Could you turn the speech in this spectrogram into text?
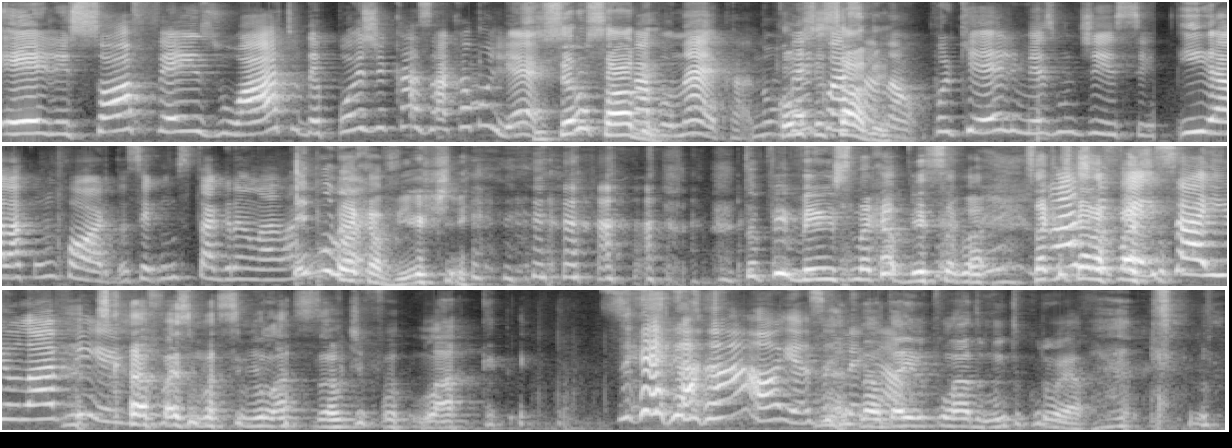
ele só fez o ato depois de casar com a mulher. E você não Com a sabe. boneca? Não Como vem você com sabe? essa, não. Porque ele mesmo disse. E ela concorda. Segundo o Instagram lá, ela Tem concorda. boneca virgem? Tô veio isso na cabeça agora. Será que os Acho caras fazem saiu lá, os filho. cara faz uma simulação, tipo, lá. Será? Olha, isso é legal. Não, tá indo pra um lado muito cruel.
